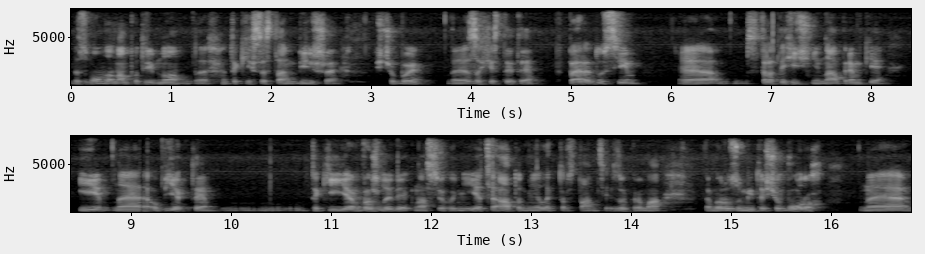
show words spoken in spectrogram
Безумовно, нам потрібно е, таких систем більше, щоб е, захистити передусім е, стратегічні напрямки і е, об'єкти, такі є важливі, як в нас сьогодні є. Це атомні електростанції. Зокрема, треба розуміти, що ворог е,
